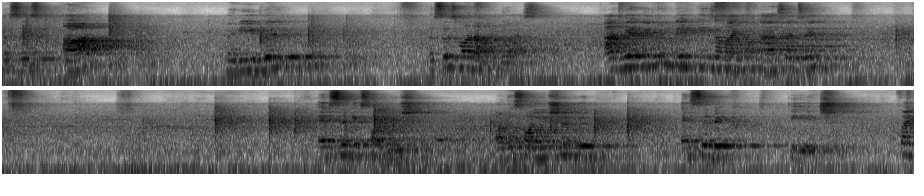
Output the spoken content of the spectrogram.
This is R, variable. This is one amino acid. And we are going to take these amino acids in acidic solution or the solution with acidic pH. Fine.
